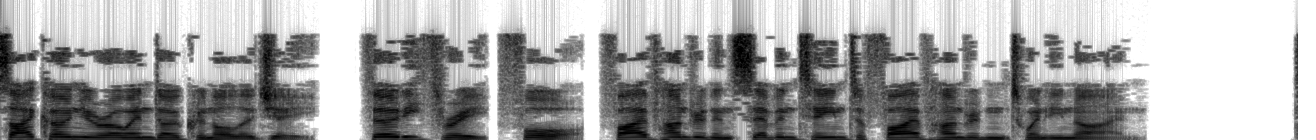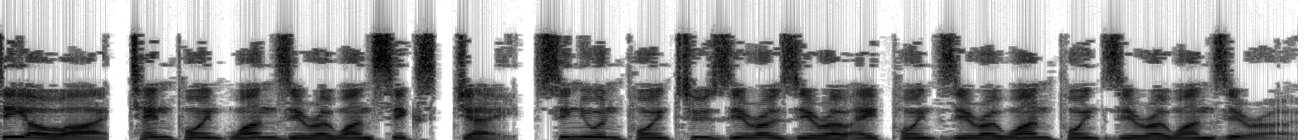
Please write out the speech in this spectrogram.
Psychoneuroendocrinology. 33 4, 517–529. DOI 10.1016 J Sinuan.2008.01.010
